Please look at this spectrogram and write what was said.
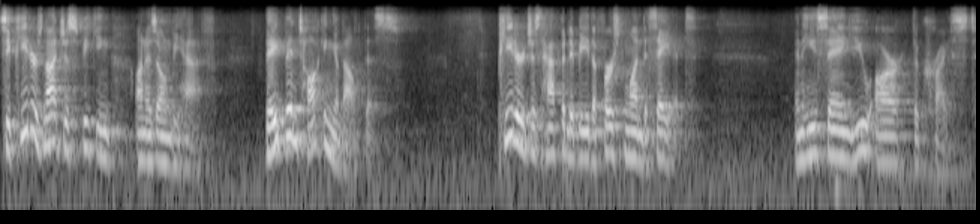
See, Peter's not just speaking on his own behalf, they'd been talking about this. Peter just happened to be the first one to say it. And he's saying, You are the Christ.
